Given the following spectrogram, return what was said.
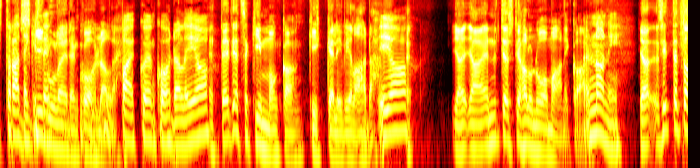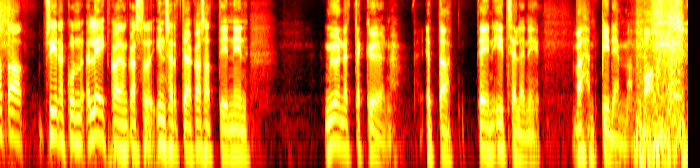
Strategisten skiguleiden kohdalle. paikkojen kohdalle, joo. Että ei tiedä, kimmonkaan kikkeli vilahda. Joo. Ja, ja en nyt tietysti halunnut omaanikaan. No niin. Ja sitten tota, siinä kun leikkaajan kanssa inserttiä kasattiin, niin myönnettäköön, että tein itselleni vähän pidemmän palkin.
